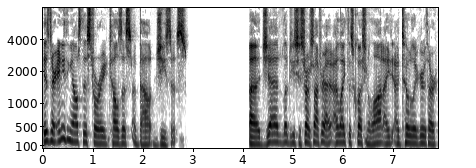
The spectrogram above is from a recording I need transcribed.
Is there anything else this story tells us about Jesus? Uh, Jed, love to use you start us off here. I, I, like this question a lot. I, I totally agree with our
